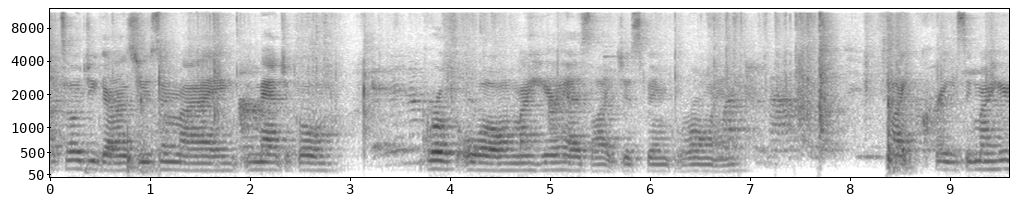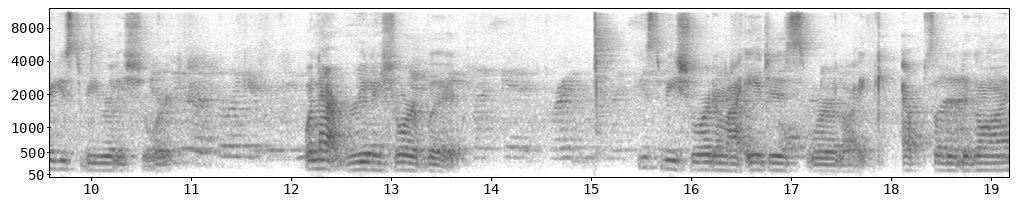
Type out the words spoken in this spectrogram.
I told you guys using my magical growth oil, my hair has like just been growing like crazy. My hair used to be really short. Well, not really short, but used to be short and my edges were like absolutely gone.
